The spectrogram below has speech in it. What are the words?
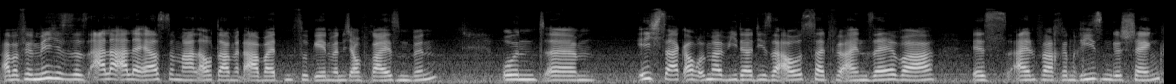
Aber für mich ist es das aller, allererste Mal auch damit arbeiten zu gehen, wenn ich auf Reisen bin. Und ähm, ich sage auch immer wieder, diese Auszeit für einen selber ist einfach ein Riesengeschenk.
